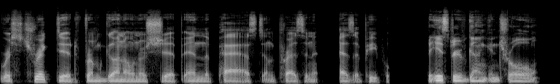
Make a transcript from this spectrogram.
restricted from gun ownership in the past and present as a people? The history of gun control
